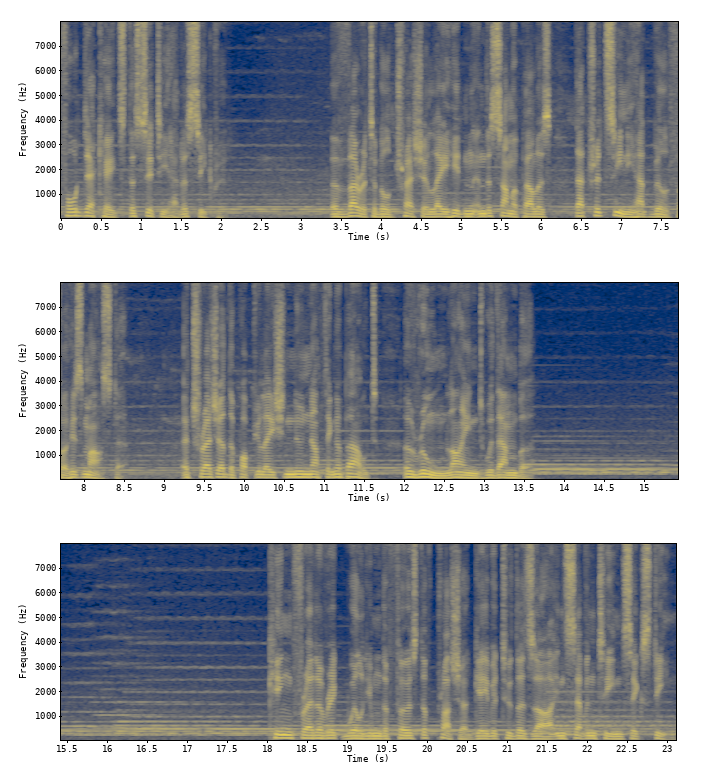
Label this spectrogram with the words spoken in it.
For decades, the city had a secret. A veritable treasure lay hidden in the summer palace that Trezzini had built for his master. A treasure the population knew nothing about, a room lined with amber. King Frederick William I of Prussia gave it to the Tsar in 1716.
